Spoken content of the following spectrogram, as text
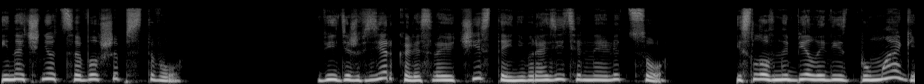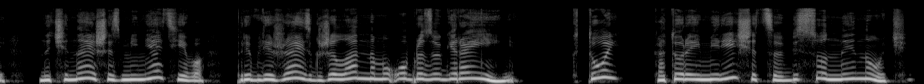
и начнется волшебство. Видишь в зеркале свое чистое невыразительное лицо, и словно белый лист бумаги начинаешь изменять его, приближаясь к желанному образу героини, к той, которая мерещится в бессонные ночи.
